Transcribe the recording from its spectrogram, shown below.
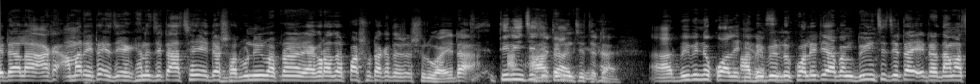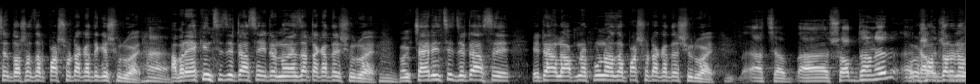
এটা আমার এটা যে এখানে যেটা আছে এটা সর্বনিম্ন আপনার এগারো হাজার পাঁচশো টাকা থেকে শুরু হয়। এটা তিন ইঞ্চি যেটা তিন ইঞ্চি যেটা। হ্যাঁ। আর বিভিন্ন কোয়ালিটি বিভিন্ন কোয়ালিটি এবং দুই ইঞ্চি যেটা এটার দাম আছে দশ হাজার পাঁচশো টাকা থেকে শুরু হয়। হ্যাঁ। আবার এক ইঞ্চি যেটা আছে এটা নয় হাজার টাকা থেকে শুরু হয়। এবং চার ইঞ্চি যেটা আছে এটা হলো আপনার পনেরো হাজার পাঁচশো টাকা থেকে শুরু হয়। আচ্ছা সব ধরনের সব ধরনের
